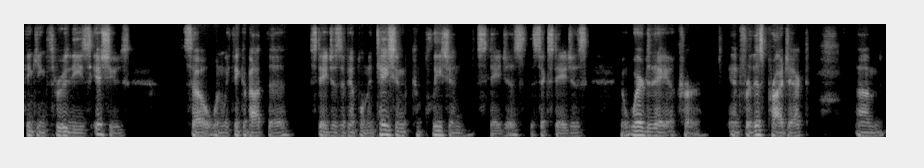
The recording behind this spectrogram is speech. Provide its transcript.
thinking through these issues. So when we think about the stages of implementation, completion stages, the six stages, where do they occur? And for this project, um,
